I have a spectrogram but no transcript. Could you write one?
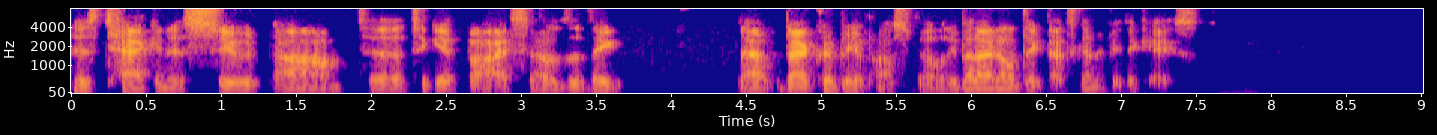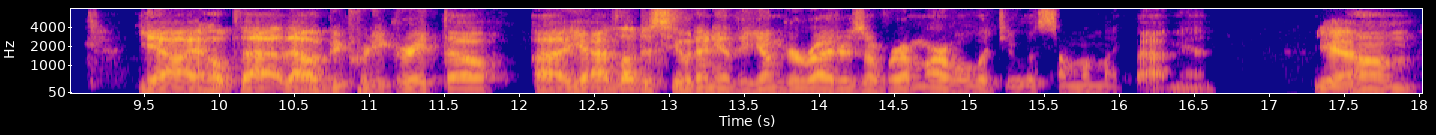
his tech and his suit um, to to get by. So they that that could be a possibility, but I don't think that's going to be the case. Yeah, I hope that that would be pretty great though. Uh, yeah, I'd love to see what any of the younger writers over at Marvel would do with someone like Batman. Yeah. Um,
